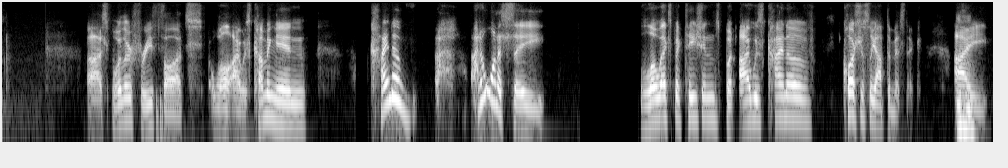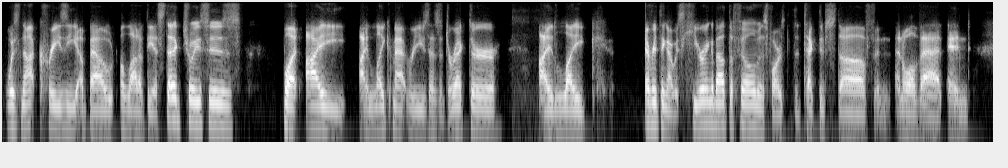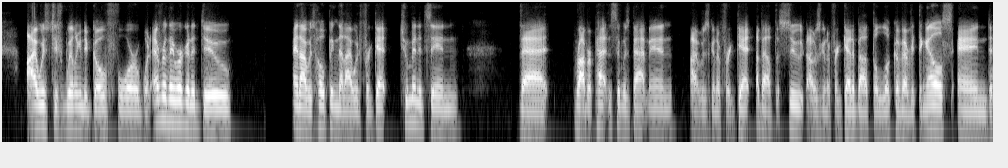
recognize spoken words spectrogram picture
Uh, spoiler free thoughts. Well, I was coming in kind of, I don't want to say low expectations, but I was kind of cautiously optimistic. Mm-hmm. I was not crazy about a lot of the aesthetic choices, but I I like Matt Reeves as a director. I like everything I was hearing about the film as far as the detective stuff and and all that and I was just willing to go for whatever they were going to do. And I was hoping that I would forget two minutes in that Robert Pattinson was Batman. I was going to forget about the suit. I was going to forget about the look of everything else. And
